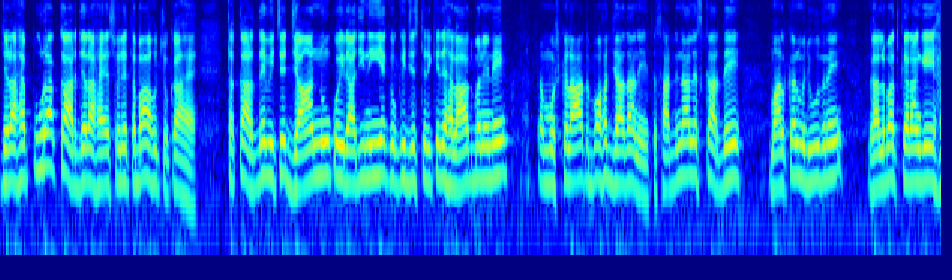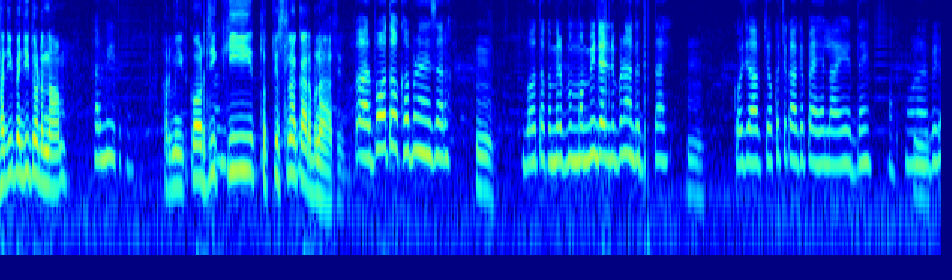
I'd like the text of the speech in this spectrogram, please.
ਜਿਹੜਾ ਹੈ ਪੂਰਾ ਘਰ ਜਿਹੜਾ ਹੈ ਇਸ ਵੇਲੇ ਤਬਾਹ ਹੋ ਚੁੱਕਾ ਹੈ। ਤਾਂ ਘਰ ਦੇ ਵਿੱਚ ਜਾਣ ਨੂੰ ਕੋਈ ਰਾਜੀ ਨਹੀਂ ਹੈ ਕਿਉਂਕਿ ਜਿਸ ਤਰੀਕੇ ਦੇ ਹਾਲਾਤ ਬਣੇ ਨੇ ਤਾਂ ਮੁਸ਼ਕਲਾਤ ਬਹੁਤ ਜ਼ਿਆਦਾ ਨੇ। ਤਾਂ ਸਾਡੇ ਨਾਲ ਇਸ ਘਰ ਦੇ ਮਾਲਕਨ ਮੌਜੂਦ ਨੇ। ਗੱਲਬਾਤ ਕਰਾਂਗੇ। ਹਾਂਜੀ ਭੈਣ ਜੀ ਤੁਹਾਡਾ ਨਾਮ? ਹਰਮੀਤ ਕੌਰ। ਹਰਮੀਤ ਕੌਰ ਜੀ ਕੀ ਤੁ- ਕਿਸ ਤਰ੍ਹਾਂ ਘਰ ਬਣਾਇਆ ਸੀ? ਘਰ ਬਹੁਤ ਔਖਾ ਬਣਾਇਆ ਸਰ। ਹੂੰ। ਬਹੁਤ ਔਖਾ। ਮੇਰੇ ਮੰਮੀ ਡੈਡੀ ਨੇ ਬਣਾ ਕੇ ਦਿੱਤਾ ਹੈ ਹੂੰ। ਕੁਝ ਆਪ ਚੁੱਕ ਚੁਕਾ ਕੇ ਪੈਸੇ ਲਾਏ ਇਦਾਂ ਹੀ। ਹੁਣ ਵੀ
